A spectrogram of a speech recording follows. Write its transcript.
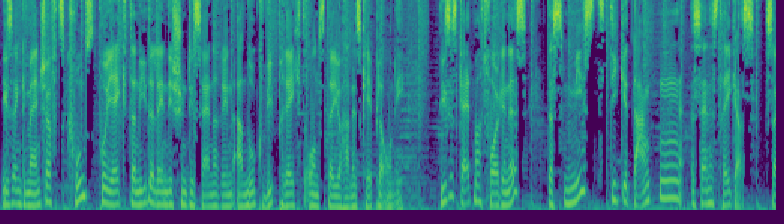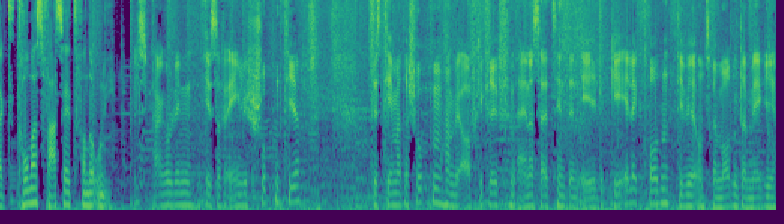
ist ein Gemeinschaftskunstprojekt der niederländischen Designerin Anouk Wipprecht und der Johannes Kepler Uni. Dieses Kleid macht folgendes. Das misst die Gedanken seines Trägers, sagt Thomas Fassett von der Uni. Das Pangolin ist auf Englisch Schuppentier. Das Thema der Schuppen haben wir aufgegriffen. Einerseits in den EEG-Elektroden, die wir unserem Model der Maggie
